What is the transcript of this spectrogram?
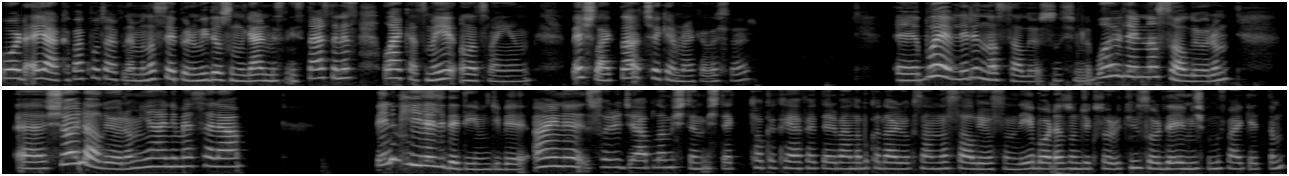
Bu arada eğer kapak fotoğraflarımı nasıl yapıyorum videosunun gelmesini isterseniz like atmayı unutmayın. 5 like da çekerim arkadaşlar. Ee, bu evleri nasıl alıyorsun şimdi? Bu evleri nasıl alıyorum? Ee, şöyle alıyorum. Yani mesela benim hileli dediğim gibi aynı soru cevaplamıştım. İşte toka kıyafetleri bende bu kadar yok sen nasıl alıyorsun diye. Bu arada az önceki soru üçüncü soru değilmiş bunu fark ettim.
